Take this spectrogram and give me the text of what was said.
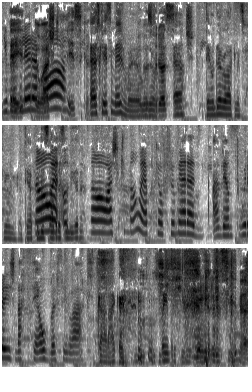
E o brasileiro é, eu mó... acho que é esse, cara. É, acho que é esse mesmo, é, o, Furiosos é, 7. tem o The Rock nesse filme, tem a Não, policial é- brasileira. Não, acho que não é, porque o filme era Aventuras na Selva, sei lá. Caraca, sempre. É esse, cara?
